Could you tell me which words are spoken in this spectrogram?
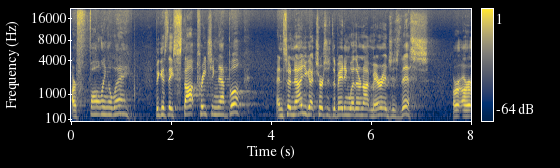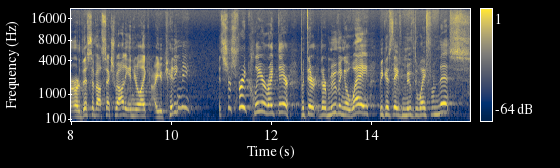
are falling away because they stopped preaching that book. And so now you got churches debating whether or not marriage is this or, or, or this about sexuality. And you're like, are you kidding me? It's just very clear right there. But they're, they're moving away because they've moved away from this,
